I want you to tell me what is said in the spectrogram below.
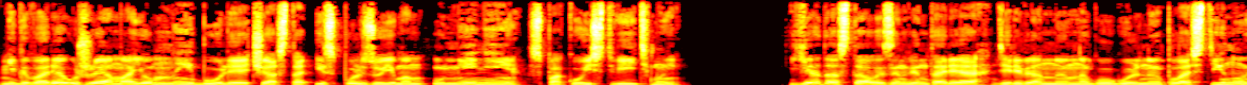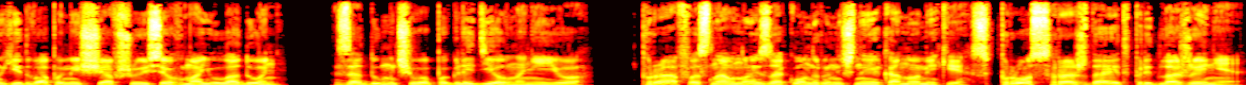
Не говоря уже о моем наиболее часто используемом умении спокойствии тьмы. Я достал из инвентаря деревянную многоугольную пластину, едва помещавшуюся в мою ладонь задумчиво поглядел на нее. Прав основной закон рыночной экономики – спрос рождает предложение.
